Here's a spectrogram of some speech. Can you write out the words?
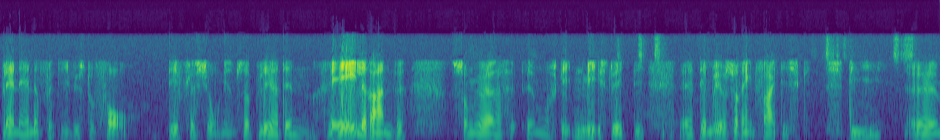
blandt andet fordi hvis du får deflation, jamen, så bliver den reelle rente, som jo er øh, måske den mest vigtige, øh, den vil jo så rent faktisk stige. Øh,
